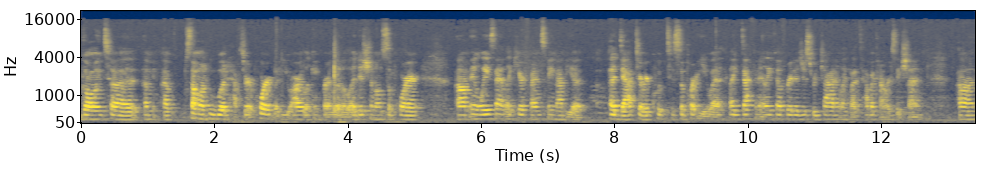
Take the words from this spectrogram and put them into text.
going to a, a, someone who would have to report, but you are looking for a little additional support um, in ways that like your friends may not be a, adapt or equipped to support you with, like definitely feel free to just reach out and like let's have a conversation. Um,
